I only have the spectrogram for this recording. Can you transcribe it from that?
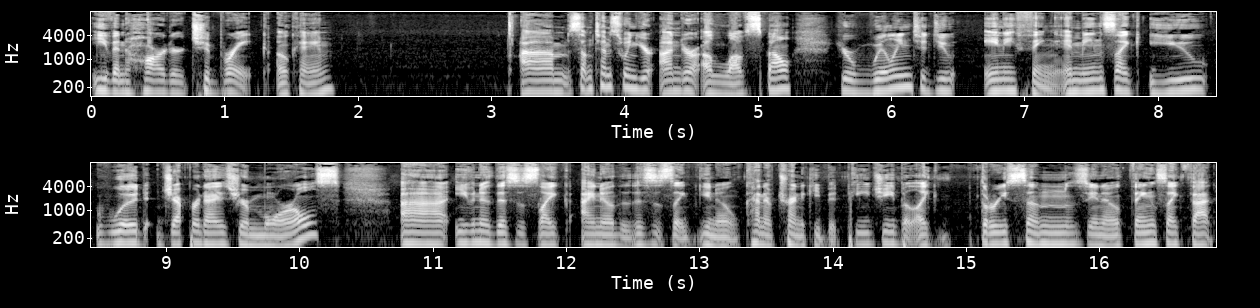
even harder to break. Okay. Um, sometimes when you're under a love spell, you're willing to do anything. It means like you would jeopardize your morals, uh, even if this is like I know that this is like you know kind of trying to keep it PG, but like threesomes, you know, things like that,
